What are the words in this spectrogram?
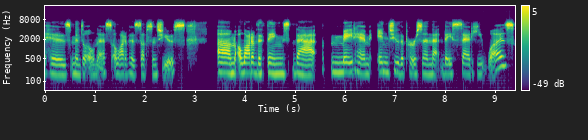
his mental illness, a lot of his substance use, um, a lot of the things that made him into the person that they said he was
